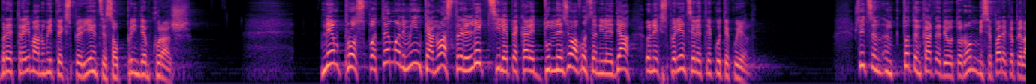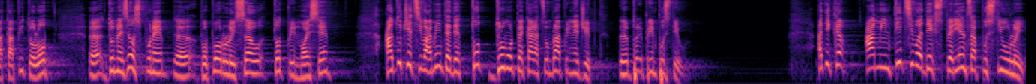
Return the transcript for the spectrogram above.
retrăim anumite experiențe sau prindem curaj, ne împrospătăm în mintea noastră lecțiile pe care Dumnezeu a vrut să ni le dea în experiențele trecute cu El. Știți, în, în, tot în cartea de Autonom, mi se pare că pe la capitolul 8, uh, Dumnezeu spune uh, poporului său, tot prin Moise, Aduceți-vă aminte de tot drumul pe care ați umblat prin Egipt, ă, prin pustiu. Adică amintiți-vă de experiența pustiului,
